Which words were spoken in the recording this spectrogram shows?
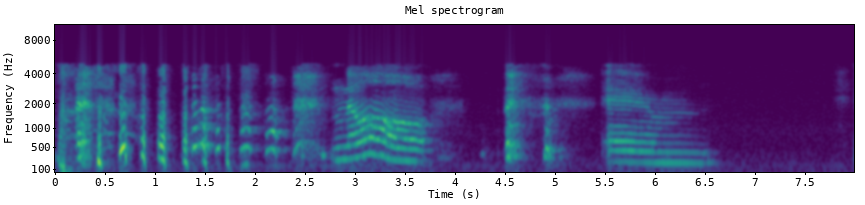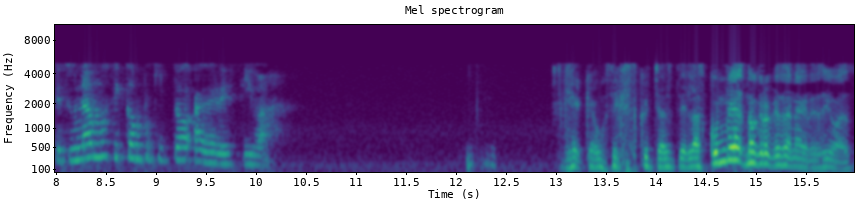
no. eh, es una música un poquito agresiva. ¿Qué, música escuchaste? Las cumbias no creo que sean agresivas.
